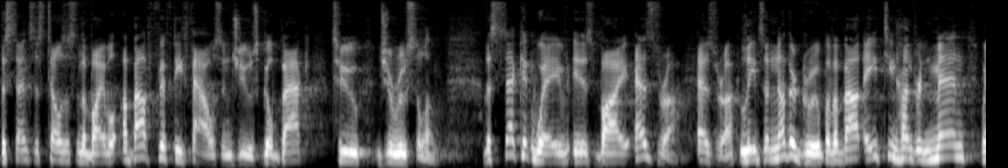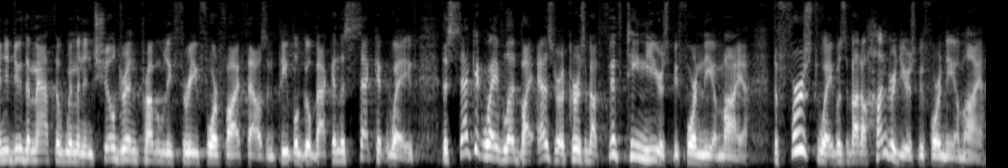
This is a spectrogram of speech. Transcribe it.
the census tells us in the Bible, about 50,000 Jews go back to Jerusalem. The second wave is by Ezra. Ezra leads another group of about 1,800 men. When you do the math of women and children, probably three, four, 5,000 people go back in the second wave. The second wave, led by Ezra, occurs about 15 years before Nehemiah. The first wave was about 100 years before Nehemiah.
